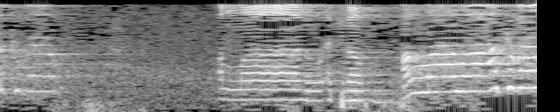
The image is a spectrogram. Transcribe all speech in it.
أكبر. الله أكبر. الله أكبر.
